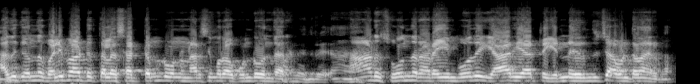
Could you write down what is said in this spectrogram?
அதுக்கு வந்து வழிபாட்டு தல சட்டம்னு ஒண்ணு நரசிம்மராவ் கொண்டு வந்தார். நாடு சுதந்திரம் அடையும் போது யார் யார்கிட்ட என்ன இருந்துச்சோ அவன்கிட்ட தான் இருக்கும்.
